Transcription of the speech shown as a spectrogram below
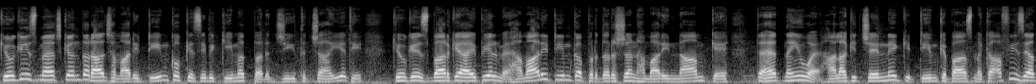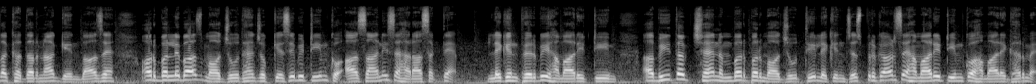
क्योंकि इस मैच के अंदर आज हमारी टीम को किसी भी कीमत पर जीत चाहिए थी, क्योंकि इस बार के आईपीएल में हमारी टीम का प्रदर्शन हमारी नाम के तहत नहीं हुआ है। हालाँकि चेन्नई की टीम के पास में काफ़ी ज़्यादा खतरनाक गेंदबाज हैं और बल्लेबाज मौजूद हैं जो किसी भी टीम को आसानी से हरा सकते हैं। लेकिन फिर भी हमारी टीम अभी तक छह नंबर पर मौजूद थी, लेकिन जिस प्रकार से हमारी टीम को हमारे घर में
